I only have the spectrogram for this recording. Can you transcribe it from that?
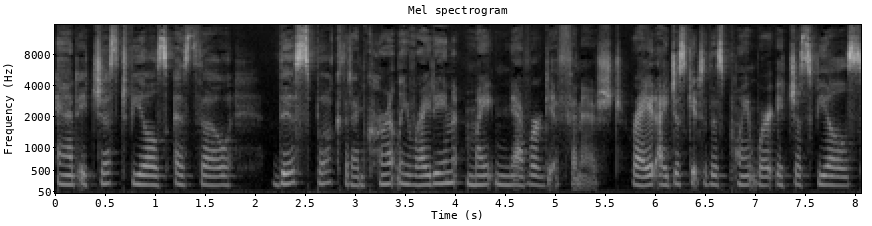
and it just feels as though this book that I'm currently writing might never get finished, right? I just get to this point where it just feels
